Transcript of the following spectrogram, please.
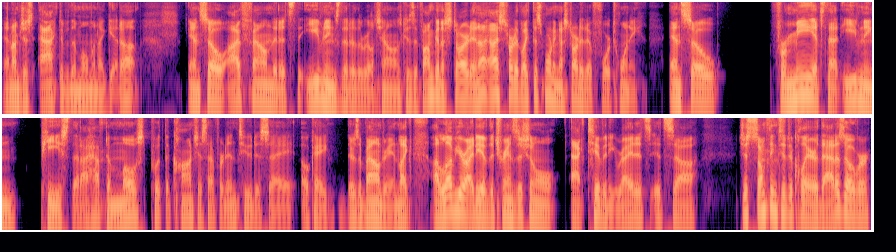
And I'm just active the moment I get up. And so I've found that it's the evenings that are the real challenge because if I'm going to start, and I, I started like this morning, I started at 420. And so for me, it's that evening piece that I have to most put the conscious effort into to say, okay, there's a boundary. And like, I love your idea of the transitional activity, right? It's, it's, uh, just something to declare that is over.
